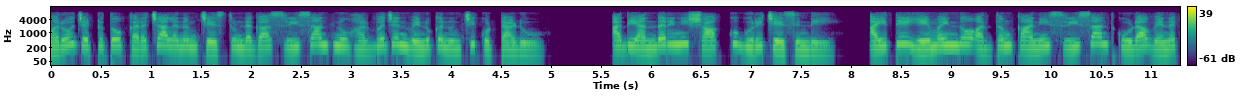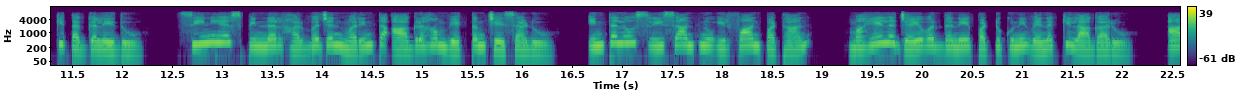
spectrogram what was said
మరో జట్టుతో కరచాలనం చేస్తుండగా శ్రీశాంత్ను హర్భజన్ వెనుక నుంచి కొట్టాడు. అది అందరినీ షాక్కు గురి చేసింది. అయితే ఏమైందో అర్థం కాని శ్రీశాంత్ కూడా వెనక్కి తగ్గలేదు. సీనియర్ స్పిన్నర్ హర్భజన్ మరింత ఆగ్రహం వ్యక్తం చేశాడు. ఇంతలో శ్రీశాంత్ను ఇర్ఫాన్ పఠాన్ మహేల జయవర్ధనే పట్టుకుని వెనక్కి లాగారు. ఆ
